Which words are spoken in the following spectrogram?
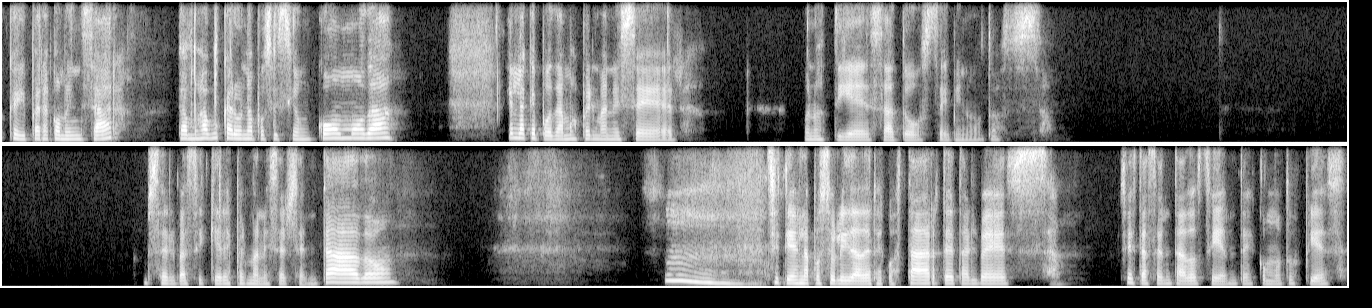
Ok, para comenzar, vamos a buscar una posición cómoda en la que podamos permanecer unos 10 a 12 minutos. Observa si quieres permanecer sentado. Mm, si tienes la posibilidad de recostarte, tal vez. Si estás sentado, siente como tus pies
